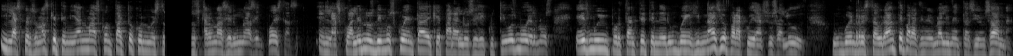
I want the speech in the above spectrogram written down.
y las personas que tenían más contacto con nuestros buscaron hacer unas encuestas en las cuales nos dimos cuenta de que para los ejecutivos modernos es muy importante tener un buen gimnasio para cuidar su salud, un buen restaurante para tener una alimentación sana,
